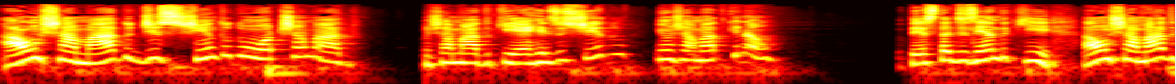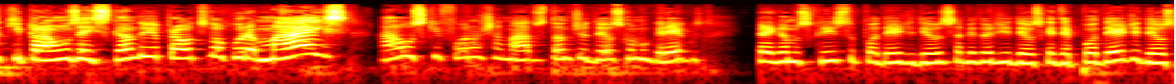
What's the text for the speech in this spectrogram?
há um chamado distinto de um outro chamado. Um chamado que é resistido e um chamado que não. O texto está dizendo que há um chamado que para uns é escândalo e para outros loucura, mas há os que foram chamados, tanto judeus como gregos, pregamos Cristo, poder de Deus, sabedoria de Deus. Quer dizer, poder de Deus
